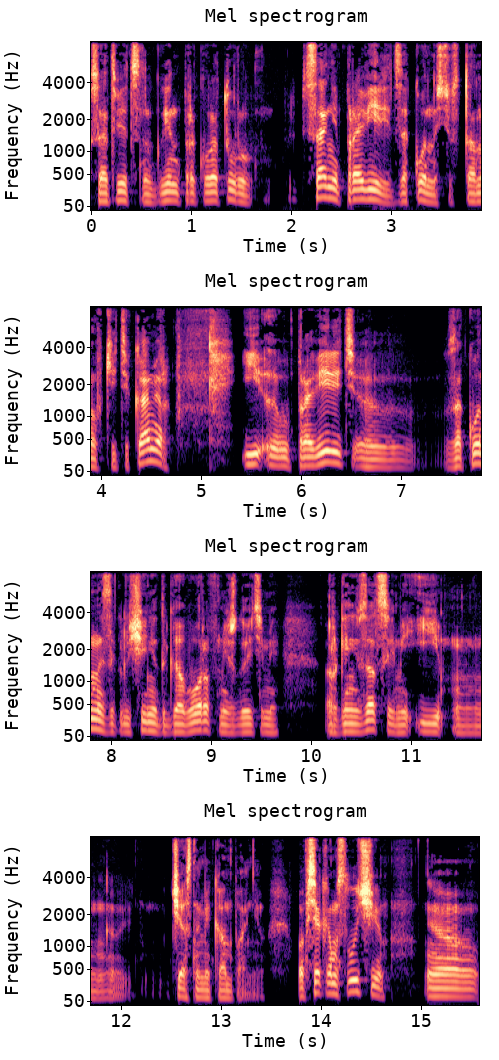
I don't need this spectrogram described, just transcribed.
соответственно, в Генпрокуратуру предписание проверить законность установки этих камер и э, проверить э, законность заключения договоров между этими организациями и э, частными компаниями. Во всяком случае, э,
